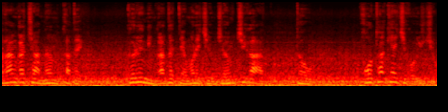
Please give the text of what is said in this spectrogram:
야당 같지 않는 가들 그런 인간들 때문에 지금 정치가 더욱 혼탁해지고 있죠.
